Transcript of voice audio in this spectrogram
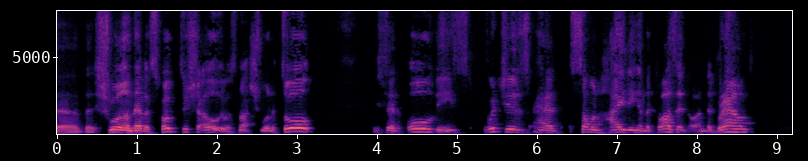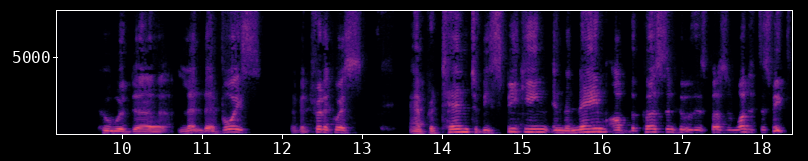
uh, the Shmuel never spoke to Shaul. It was not Shmuel at all. He said all these witches had someone hiding in the closet or underground who would uh, lend their voice, the ventriloquist, and pretend to be speaking in the name of the person who this person wanted to speak to.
